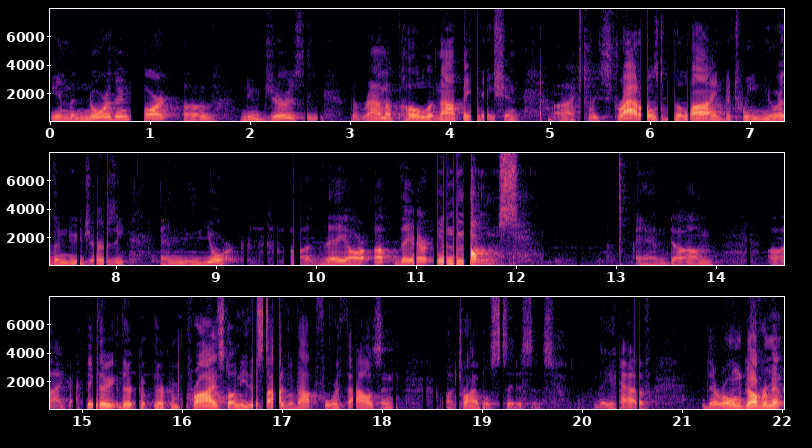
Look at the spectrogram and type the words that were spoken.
in the northern part of New Jersey, the Ramapo Lenape Nation uh, actually straddles the line between northern New Jersey and New York. Uh, they are up there in the mountains. And um, uh, I, I, think they're, they're, they're comprised on either side of about 4,000 uh, tribal citizens. They have their own government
